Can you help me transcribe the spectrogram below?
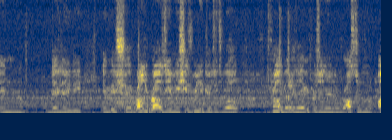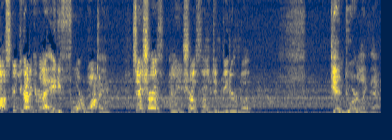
in WWE. They really should. Ronda Rousey, I mean, she's really good as well. She's probably better than every person in the roster though. Oscar, you gotta give her that 84. Why? Saying Charlotte, I mean Charlotte Flair did beat her, but can't do her like that.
